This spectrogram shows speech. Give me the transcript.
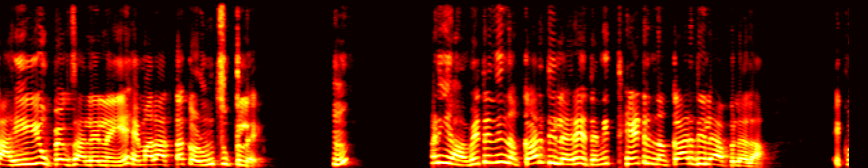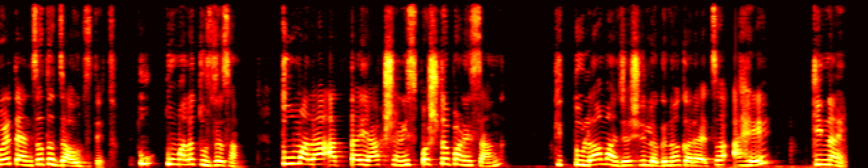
काहीही उपयोग झालेला नाहीये हे मला आता कळून चुकलंय. आणि यावेळी त्यांनी नकार दिलाय रे. त्यांनी थेट नकार दिलाय आपल्याला. एक वेळ त्यांचं तर जाऊच देत. तू तू मला तुझं सांग. तू मला आत्ता या क्षणी स्पष्टपणे सांग की तुला माझ्याशी लग्न करायचं आहे की नाही?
